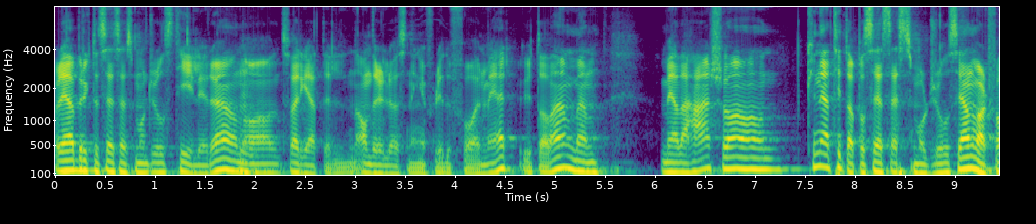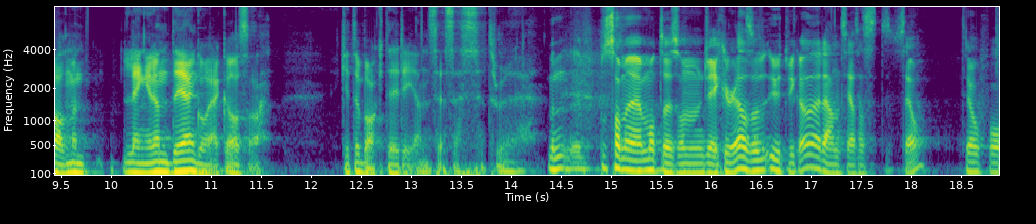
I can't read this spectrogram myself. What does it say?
For jeg brukte CSS modules tidligere, og nå sverger jeg til andre løsninger fordi du får mer ut av det. Men med det her så kunne jeg titta på CSS modules igjen, i hvert fall. Men lenger enn det går jeg ikke. altså. ikke tilbake til ren CSS. Jeg tror det Men eh, på samme måte som jQuery, altså utvikla ren CSS seg òg? til å få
